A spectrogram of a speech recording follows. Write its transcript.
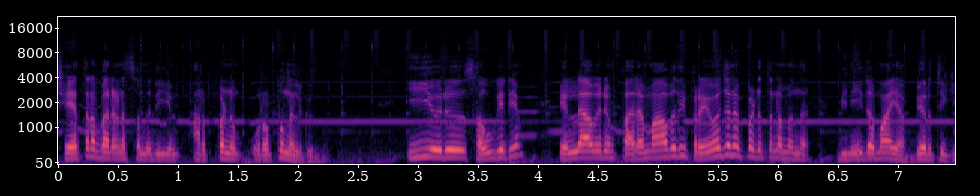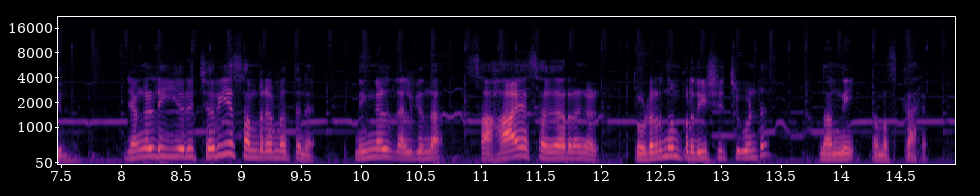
ക്ഷേത്ര ഭരണസമിതിയും അർപ്പണും ഉറപ്പു നൽകുന്നു ഈ ഒരു സൗകര്യം എല്ലാവരും പരമാവധി പ്രയോജനപ്പെടുത്തണമെന്ന് വിനീതമായി അഭ്യർത്ഥിക്കുന്നു. ഞങ്ങളുടെ ഈ ഒരു ചെറിയ സംരംഭത്തിന് നിങ്ങൾ നൽകുന്ന സഹായ സഹകരണങ്ങൾ തുടർന്നും പ്രതീക്ഷിച്ചുകൊണ്ട് നന്ദി നമസ്കാരം.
